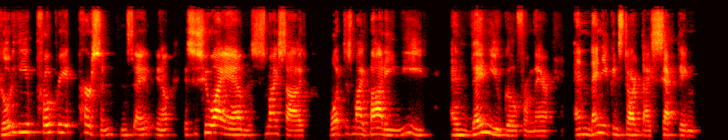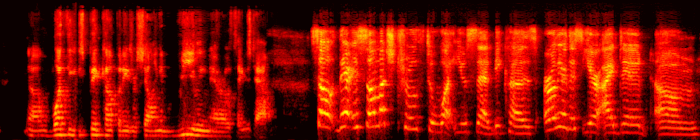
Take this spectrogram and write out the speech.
go to the appropriate person and say you know this is who i am this is my size what does my body need and then you go from there and then you can start dissecting uh, what these big companies are selling and really narrow things down so there is so much truth to what you said because earlier this year i did um,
